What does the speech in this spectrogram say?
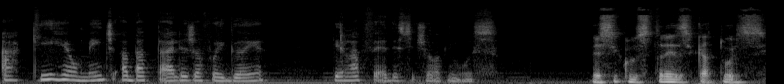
aqui realmente a batalha já foi ganha pela fé deste jovem moço. Versículos 13 e 14.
